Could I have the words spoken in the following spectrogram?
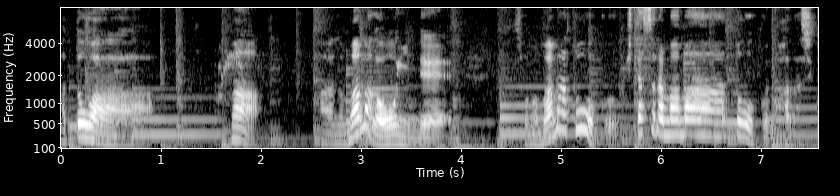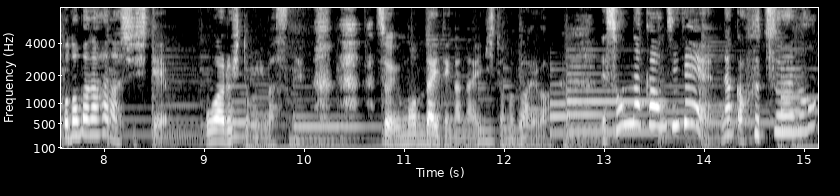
あとは、まあ、あの、ママが多いんで、そのママトーク、ひたすらママトークの話、子供の話して終わる人もいますね。そういう問題点がない人の場合は。でそんな感じで、なんか普通の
